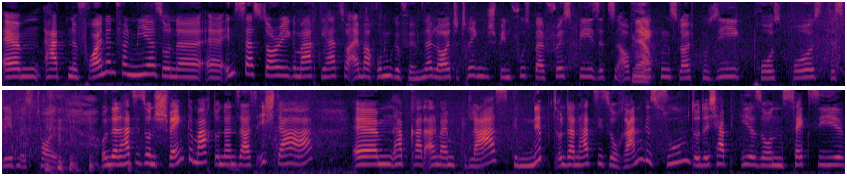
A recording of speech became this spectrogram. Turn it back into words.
ähm, hat eine Freundin von mir so eine äh, Insta-Story gemacht, die hat so einmal rumgefilmt, ne? Leute trinken, spielen Fußball, Frisbee, sitzen auf Ja. Decken, es läuft Musik, Prost, Prost, das Leben ist toll. und dann hat sie so einen Schwenk gemacht und dann saß ich da ähm, habe gerade an meinem Glas genippt und dann hat sie so rangezoomt und ich habe ihr so einen sexy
